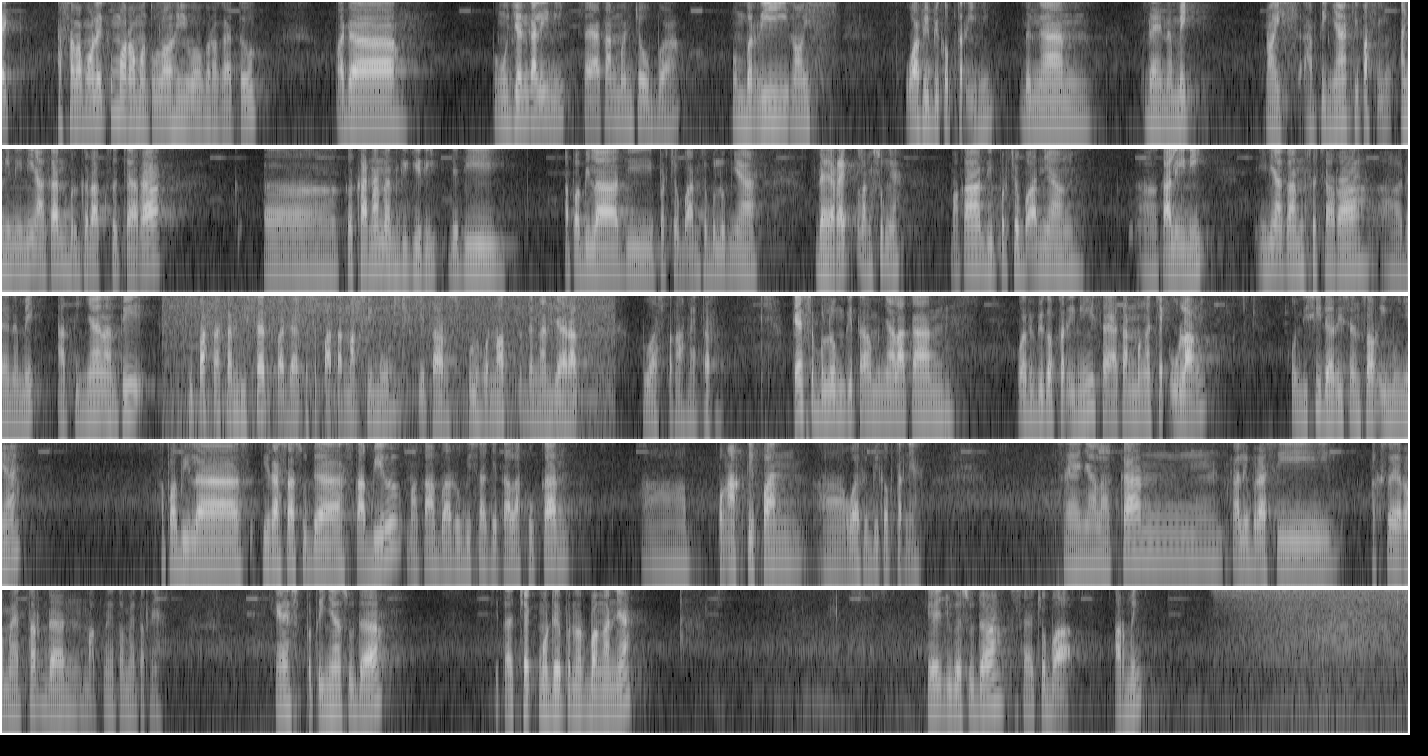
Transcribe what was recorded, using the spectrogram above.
Baik, Assalamualaikum warahmatullahi wabarakatuh. Pada pengujian kali ini, saya akan mencoba memberi noise WiFi Bicopter ini dengan dynamic noise. Artinya kipas angin ini akan bergerak secara uh, ke kanan dan ke kiri. Jadi apabila di percobaan sebelumnya direct langsung ya, maka di percobaan yang uh, kali ini ini akan secara uh, dynamic. Artinya nanti kipas akan diset pada kecepatan maksimum sekitar 10 knots dengan jarak 2,5 meter. Oke, sebelum kita menyalakan WiFi Bicopter ini, saya akan mengecek ulang kondisi dari sensor imunya. Apabila dirasa sudah stabil, maka baru bisa kita lakukan uh, pengaktifan uh, WiFi Bicopternya. Saya nyalakan kalibrasi akselerometer dan magnetometernya. Oke, sepertinya sudah. Kita cek mode penerbangannya. Oke, juga sudah. Saya coba arming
